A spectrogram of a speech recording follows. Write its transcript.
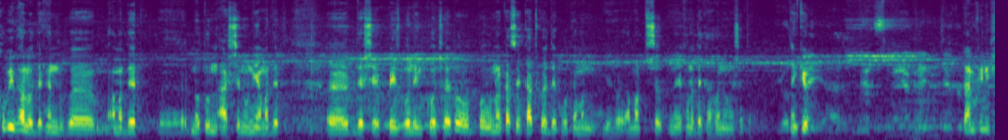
খুবই ভালো। দেখেন আমাদের নতুন আসছেন উনি আমাদের দেশে পেস বোলিং কোচ হয় তো ওনার কাছে কাজ করে দেখব কেমন ইয়ে হয়। আমার সাথে এখনও দেখা হয়নি ওনার সাথে। থ্যাংক ইউ টাইম ফিনিশ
